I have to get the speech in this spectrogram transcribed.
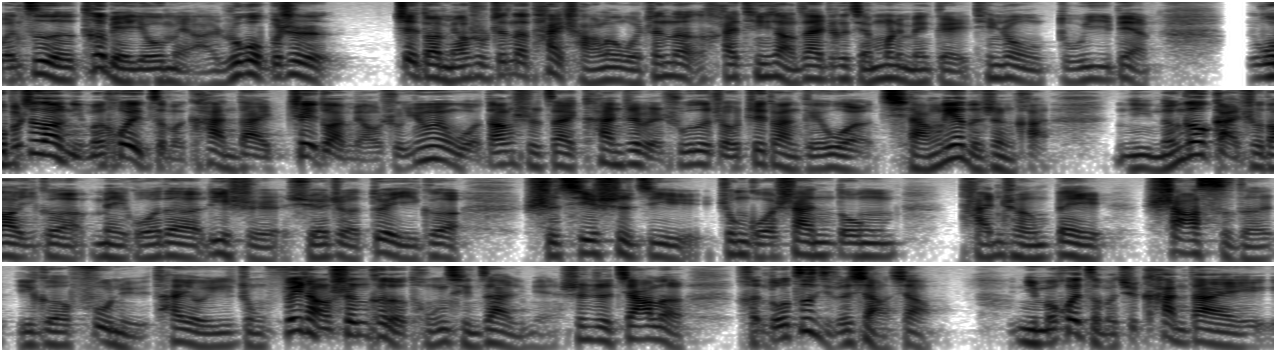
文字特别优美啊！如果不是这段描述真的太长了，我真的还挺想在这个节目里面给听众读一遍。我不知道你们会怎么看待这段描述，因为我当时在看这本书的时候，这段给我强烈的震撼。你能够感受到一个美国的历史学者对一个十七世纪中国山东郯城被杀死的一个妇女，他有一种非常深刻的同情在里面，甚至加了很多自己的想象。你们会怎么去看待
